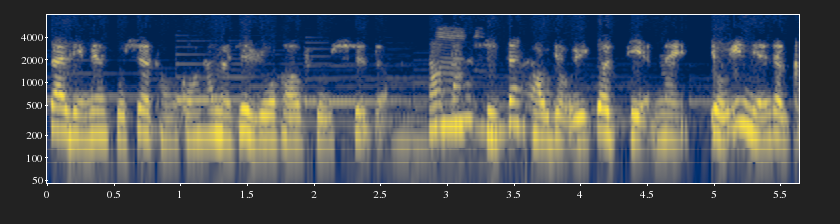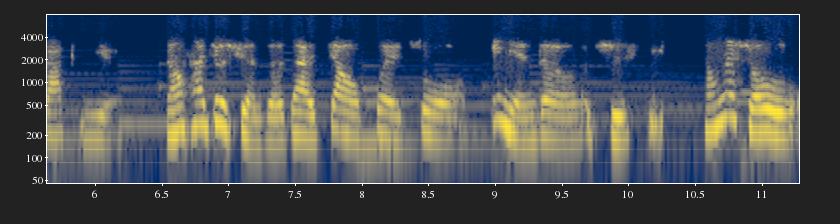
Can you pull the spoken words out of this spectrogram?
在里面服侍的童工他们是如何服侍的。然后当时正好有一个姐妹有一年的 gap year，然后她就选择在教会做一年的实习，然后那时候。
